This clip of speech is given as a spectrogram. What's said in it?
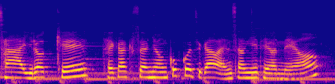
자, 이렇게 대각선형 꽃꽂이가 완성이 되었네요.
